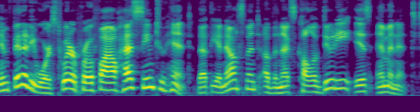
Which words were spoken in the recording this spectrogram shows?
Infinity Ward's Twitter profile has seemed to hint that the announcement of the next Call of Duty is imminent.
